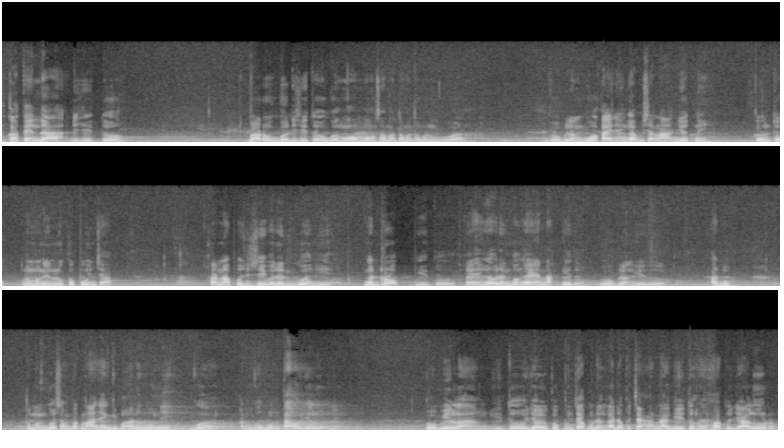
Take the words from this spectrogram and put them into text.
buka tenda di situ. Baru gue di situ gue ngomong sama teman-teman gue gue bilang gue kayaknya nggak bisa lanjut nih ke untuk nemenin lu ke puncak. Karena posisi badan gue nih ngedrop gitu. Kayaknya nggak badan gue nggak enak gitu. Gue bilang gitu. Aduh temen gue sempat nanya gimana gue nih? Gue kan gue belum tahu jalurnya gue bilang itu jalur ke puncak udah nggak ada pecahan lagi itu hanya satu jalur.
